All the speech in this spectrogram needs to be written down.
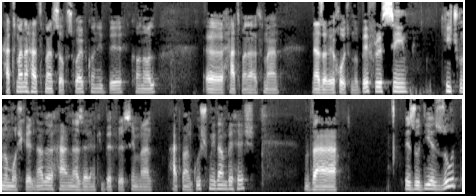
حتما حتما subscribe کنید به کانال. حتما حتما نظرهای خودتون رو بفرستین. هیچ گونه مشکل نداره. هر نظری که بفرستین من حتما گوش میدم بهش. و به زودی زود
